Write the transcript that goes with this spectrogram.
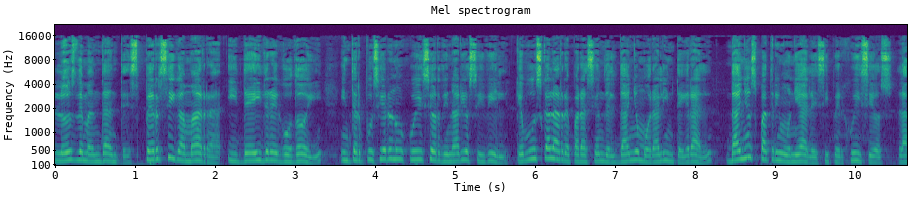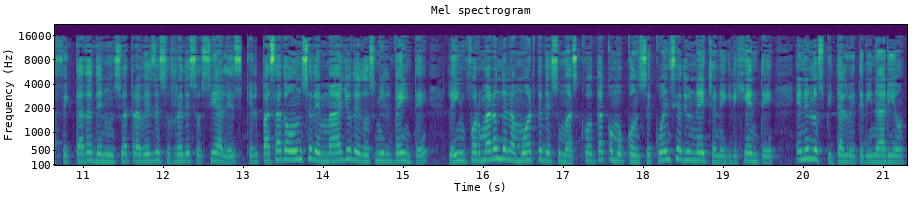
Los demandantes Percy Gamarra y Deidre Godoy interpusieron un juicio ordinario civil que busca la reparación del daño moral integral, daños patrimoniales y perjuicios. La afectada denunció a través de sus redes sociales que el pasado 11 de mayo de 2020 le informaron de la muerte de su mascota como consecuencia de un hecho negligente en el hospital veterinario.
